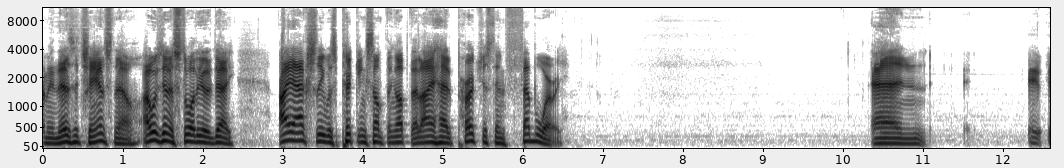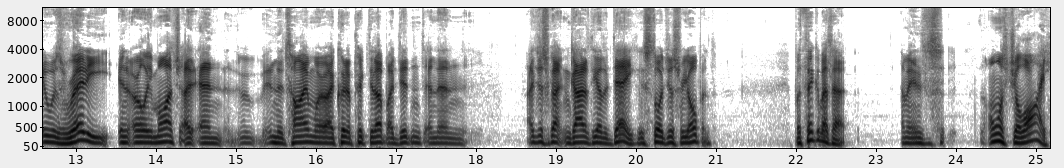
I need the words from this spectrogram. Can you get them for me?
I mean, there's a chance now. I was in a store the other day. I actually was picking something up that I had purchased in February. And it, it, was ready in early March, I, and in the time where I could have picked it up, I didn't, and then I just got and got it the other day. The store just reopened. But think about that. I mean, it's almost July.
